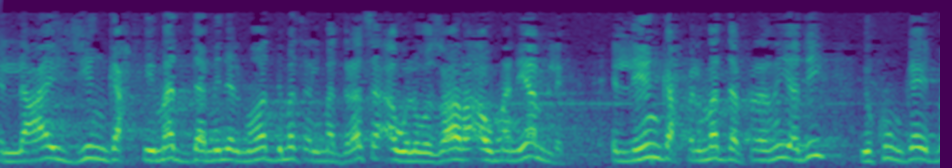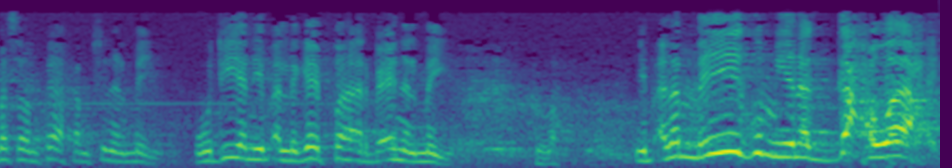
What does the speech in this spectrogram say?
اللي عايز ينجح في مادة من المواد مثلا المدرسة أو الوزارة أو من يملك اللي ينجح في المادة الفلانية دي يكون جايب مثلا فيها 50% ودي يبقى اللي جايب فيها 40% الله. يبقى لما يجوا ينجحوا واحد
